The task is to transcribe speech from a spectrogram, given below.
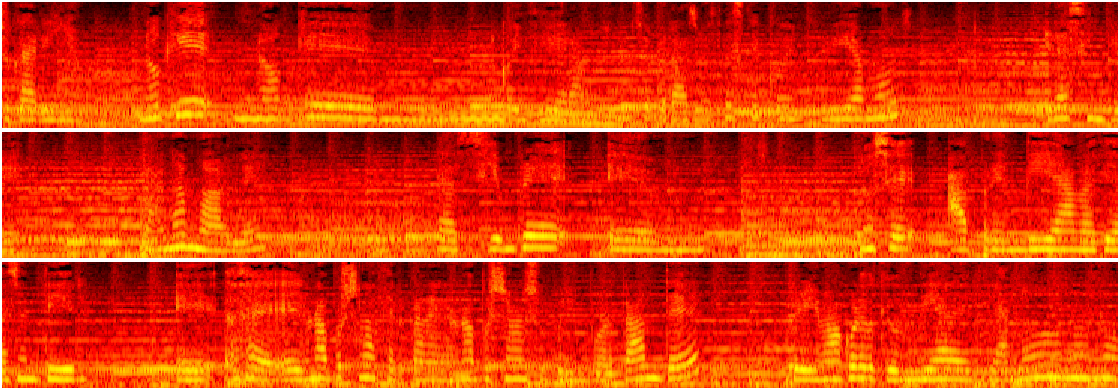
mucho cariño. No que, no que mm, coincidiéramos mucho, pero las veces que coincidíamos era siempre tan amable. O sea, siempre, em, no sé, aprendía, me hacía sentir... eh, o sea, era una persona cercana, era una persona súper importante, pero yo me acuerdo que un día decía, no, no, no,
